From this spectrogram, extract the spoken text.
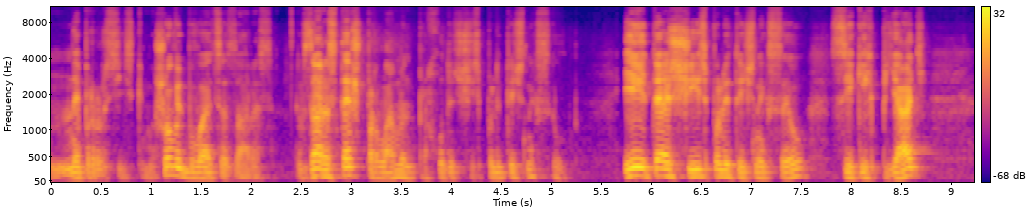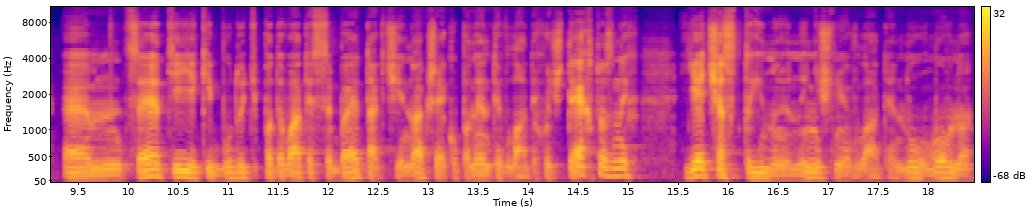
не проросійськими. Що відбувається зараз? Зараз теж в парламент проходить шість політичних сил. І теж шість політичних сил, з яких п'ять це ті, які будуть подавати себе так чи інакше як опоненти влади. Хоч дехто з них є частиною нинішньої влади. Ну, умовно,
